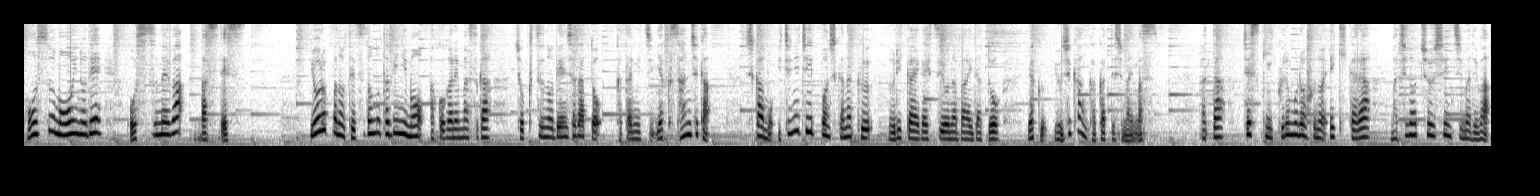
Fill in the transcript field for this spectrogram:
本数も多いのでおすすめはバスです。ヨーロッパの鉄道の旅にも憧れますが直通の電車だと片道約3時間しかも1日1本しかなく乗り換えが必要な場合だと約4時間かかってしまいます。またチェスキー・クルムロフの駅から町の中心地までは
